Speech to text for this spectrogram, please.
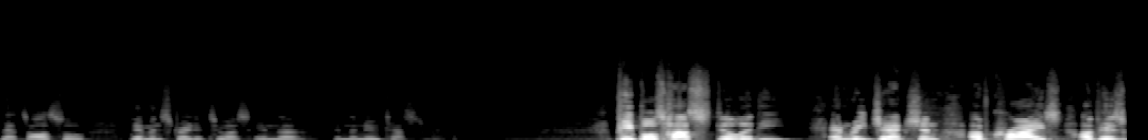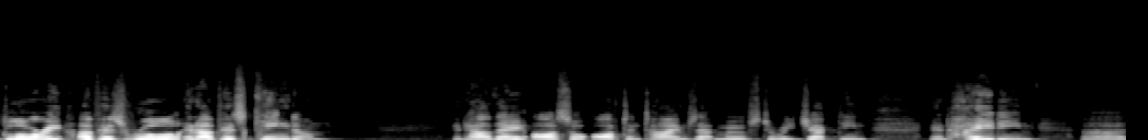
that's also demonstrated to us in the, in the New Testament. People's hostility and rejection of Christ, of His glory, of His rule, and of His kingdom. And how they also, oftentimes, that moves to rejecting and hating uh,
